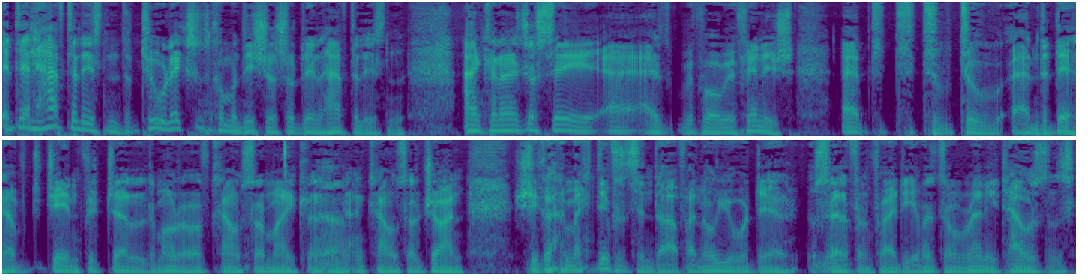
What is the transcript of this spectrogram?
They'll have to listen. The two elections coming this year, so they'll have to listen. And can I just say, uh, as before we finish, uh, to, to, to and the death of Jane Fitzgerald, the mother of Councillor Michael and, and Councillor John, she got a magnificent off. I know you were there yourself on Friday. It was was there many thousands,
